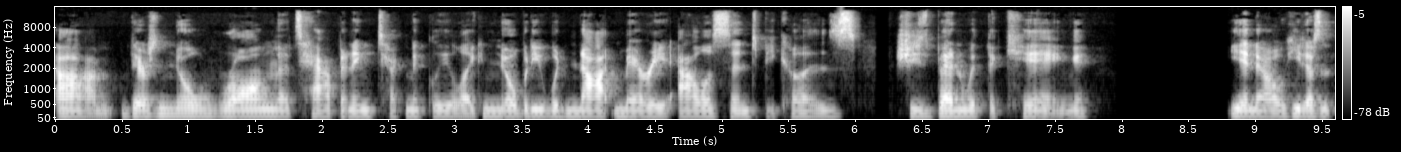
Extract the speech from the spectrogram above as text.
Um there's no wrong that's happening technically. Like nobody would not marry Alicent because she's been with the king. You know, he doesn't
